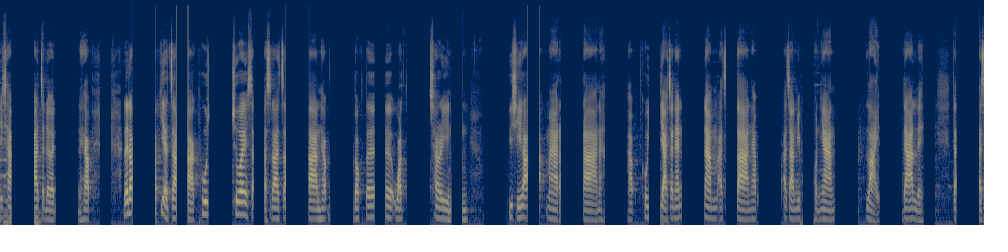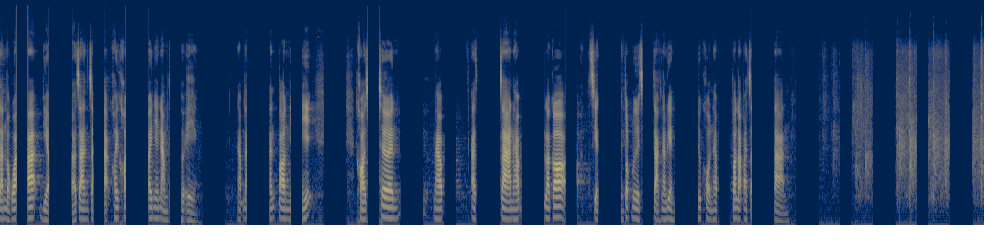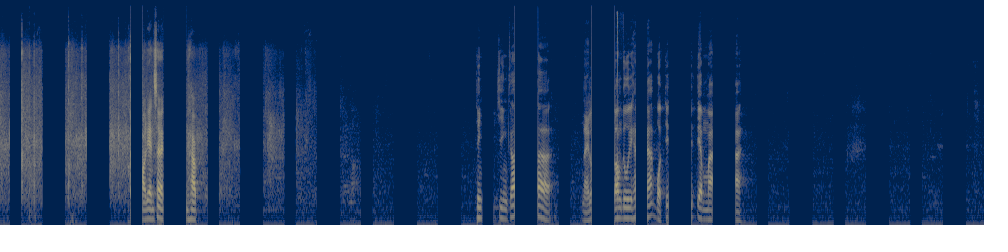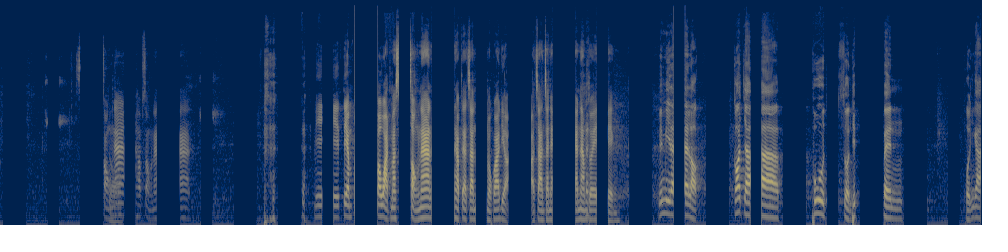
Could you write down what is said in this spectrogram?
ให้ชาติเจริญนะครับ ได้รับเกียรติจากผู้ช่วยศาสตราจารย์ครับ ดรวัชรินทร์วิชิระมารานะครับครูอยากจะแนะนำอาจารย์ครับ อาจารย์มีผลงานหลายด้านเลย แต่อาจารย์บอกว่าเดี๋ยวอาจารย์จะค่อยๆแนะนำตัวเองนะครับนั้นตอนนี้ขอเชิญนะครับ จารย์นะครับ แล้วก็เสียงตบมือจากนักเรียนทุกคนครับต้อนรับอาจารย์ขอเรียนเชิญนะครับ จริงๆก็ไหนลองดูดิฮะบทที่เตรียมมา สองหน้าครับสองหน้า มีเตรียมประวัติมาสองหน้านะครับ แต่อาจารย์บอกว่าเดี๋ยว อาจารย์จะแนะนำตัวเอง ไม่มีอะไรหรอก ก็จะพูดส่วนที่เป็นผลงา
